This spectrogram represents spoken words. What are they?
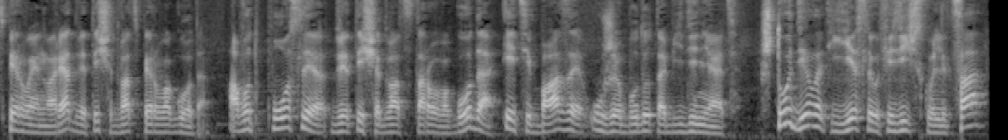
с 1 января 2021 года. А вот после 2022 года эти базы уже будут объединять. Что делать, если у физического лица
